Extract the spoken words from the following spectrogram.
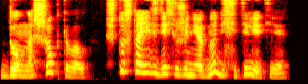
Дом нашептывал, что стоит здесь уже не одно десятилетие,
